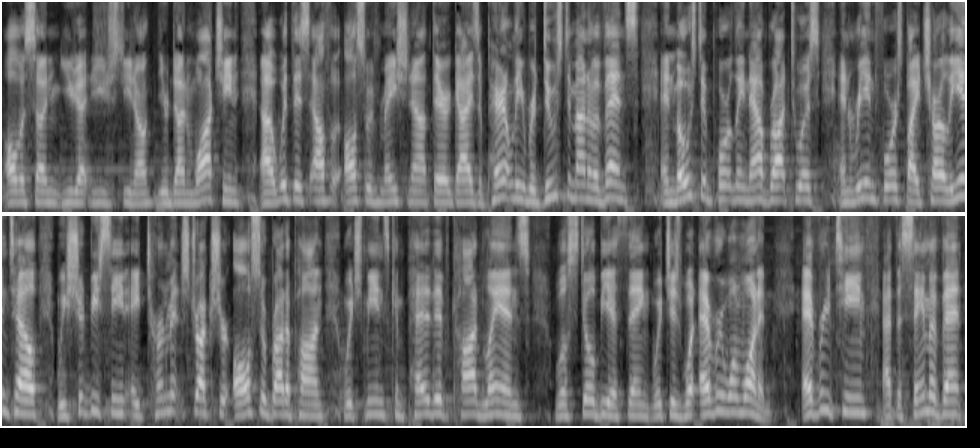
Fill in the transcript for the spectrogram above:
all of a sudden you, you just you know you're done watching. Uh, with this alpha, also information out there, guys, apparently reduced amount of events, and most importantly, now brought to us and reinforced by Charlie Intel, we should be seeing a tournament structure also brought upon, which means competitive COD LANs will still be a thing, which is what everyone wanted. Every team at the same event,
